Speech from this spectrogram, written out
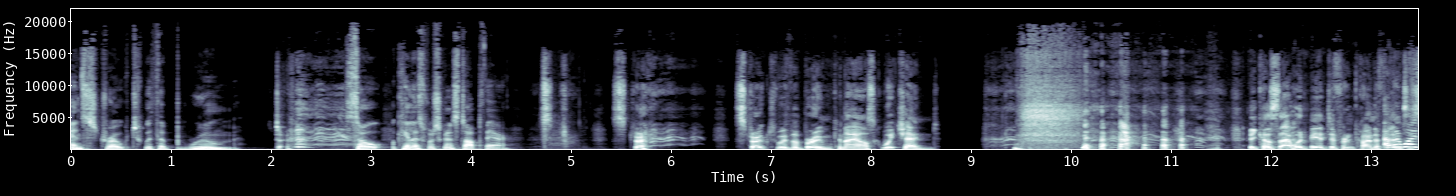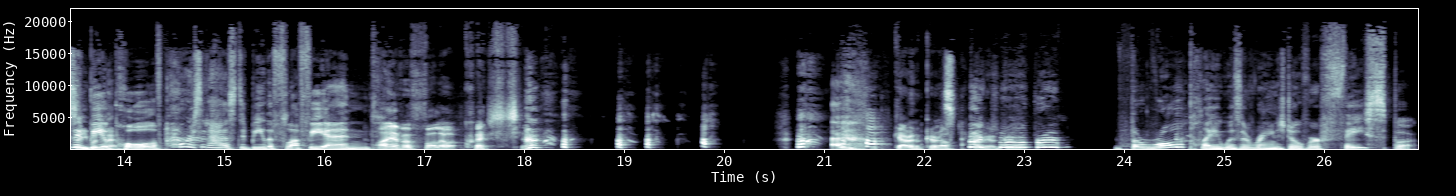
and stroked with a broom. so, okay, let's, we're just going to stop there. Stro- stroked with a broom. Can I ask which end? because that would be a different kind of fantasy. Otherwise, it'd be a wouldn't it? pole. Of course, it has to be the fluffy end. I have a follow up question. Carole, Carole, Carole, Stroked with Carole. a broom. The role play was arranged over Facebook,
